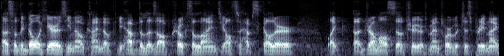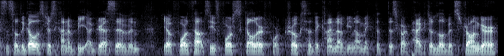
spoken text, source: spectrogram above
Uh, so the goal here is, you know, kind of you have the Lazav Kroxa lines, you also have Sculler, like uh, Drum also triggers Mentor, which is pretty nice. And so the goal is just kind of be aggressive and you have four Thoughtseize, four Sculler, four Kroxa to kind of, you know, make the discard package a little bit stronger.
